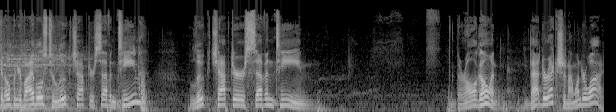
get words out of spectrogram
can open your Bibles to Luke chapter 17. Luke chapter 17. They're all going that direction. I wonder why.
